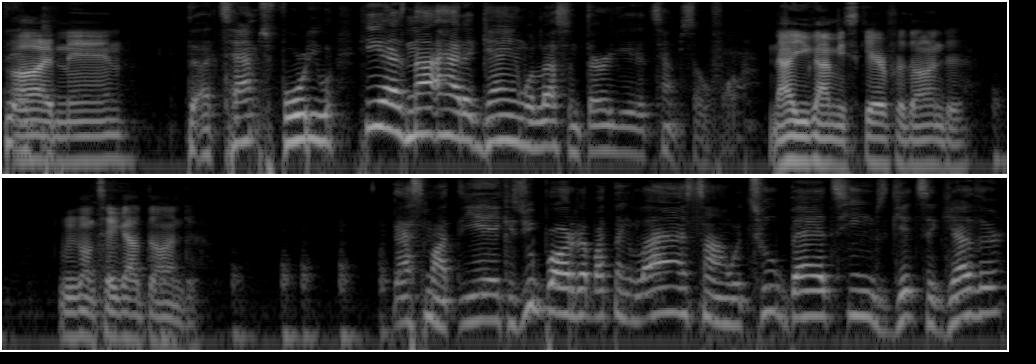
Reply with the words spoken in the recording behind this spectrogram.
The, All right, man. the attempts, 40. He has not had a game with less than 38 attempts so far. Now you got me scared for the under. We're gonna take out the under. That's my, yeah, because you brought it up, I think, last time where two bad teams get together.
